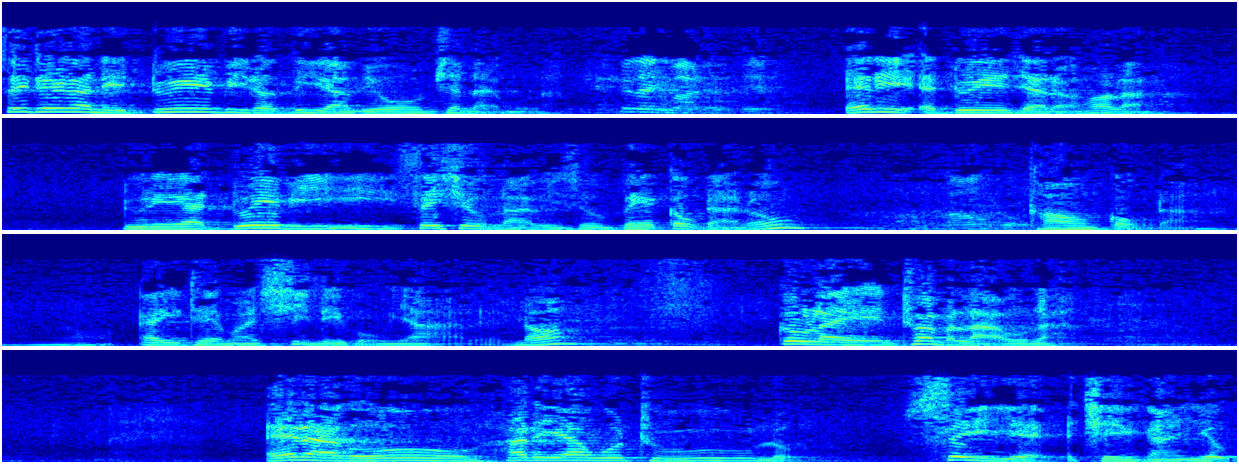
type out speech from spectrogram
စိတ်ထဲကနေတွေးပြီးတော့သိတာမျိုးဖြစ်နိုင်ဘူးလားဖြစ်နိုင်ပါတယ်ဗျအဲ့ဒီအတွေးကြတော့ဟုတ်လားလူတွေကတွေးပြီးစိတ်ရှုပ်လာပြီဆိုဘယ်ကုတ်တာတော့ခေါင်းကုတ်တာအဲ့ဒီထဲမှာရှိနေပုံရတယ်နော်ကုတ်လိုက်ရင်ထွက်မလာဘူးလားအဲ့ဒါကိုဟရိယဝတ္ထုလို့ စိတ်ရဲ့အခြေခံယုတ်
